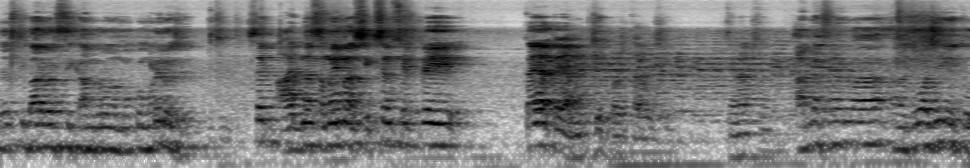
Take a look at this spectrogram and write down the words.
દસથી બાર વર્ષથી કામ કરવાનો મોકો મળેલો છે. સાહેબ આજના સમયમાં શિક્ષણ ક્ષેત્રે કયા કયા મુખ્ય પડકારો છે? જણાવશો? આજના સમયમાં જોવા જઈએ તો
